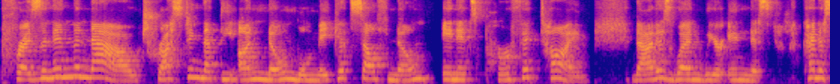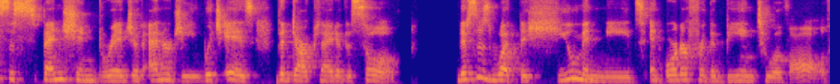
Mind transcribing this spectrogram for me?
present in the now, trusting that the unknown will make itself known in its perfect time, that is when we are in this kind of suspension bridge of energy, which is the dark night of the soul. This is what the human needs in order for the being to evolve.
